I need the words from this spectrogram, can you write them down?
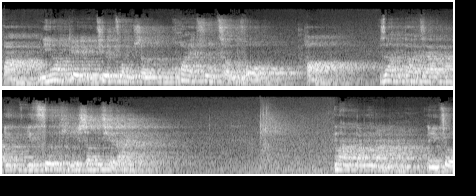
啊，你要给一切众生快速成佛，好，让大家一一次提升起来。那当然，你就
